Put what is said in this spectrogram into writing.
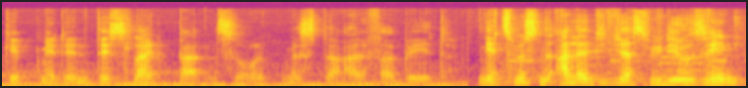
Gib mir den Dislike-Button zurück, Mr. Alphabet. Jetzt müssen alle, die das Video sehen,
